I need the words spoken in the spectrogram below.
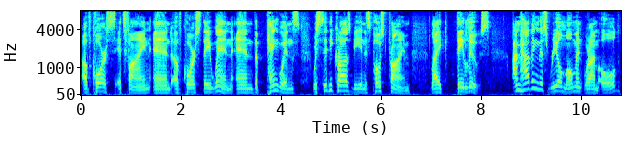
of course it's fine, and of course they win. And the Penguins with Sidney Crosby in his post prime, like they lose. I'm having this real moment where I'm old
